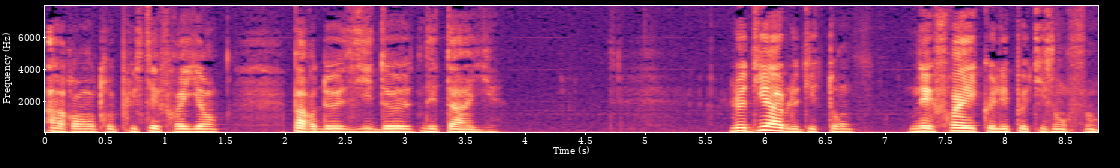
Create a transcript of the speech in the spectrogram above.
à rendre plus effrayant par deux hideux détails? Le diable, dit-on, n'effraie que les petits enfants.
